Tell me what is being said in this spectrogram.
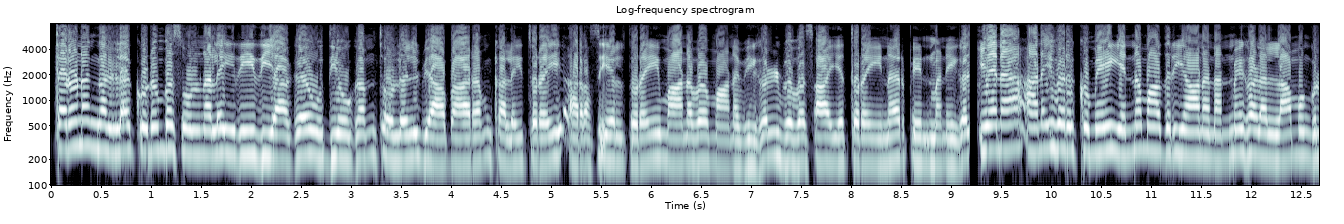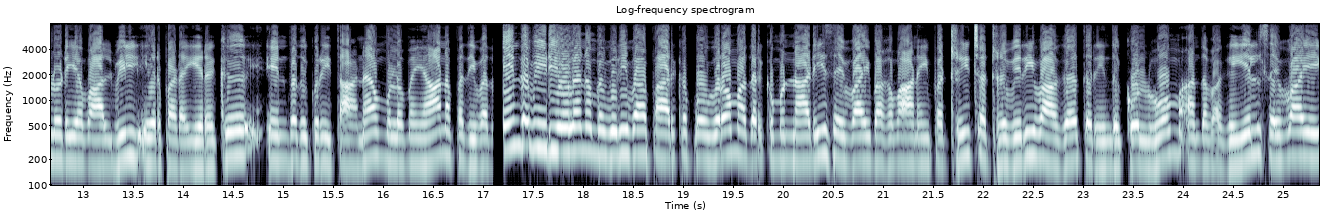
இத்தருணங்களில் குடும்ப சூழ்நிலை ரீதியாக உத்தியோகம் தொழில் வியாபாரம் கலைத்துறை அரசியல் துறை மாணவ மாணவிகள் விவசாய துறையினர் பெண்மணிகள் என அனைவருக்குமே என்ன மாதிரியான நன்மைகள் எல்லாம் உங்களுடைய வாழ்வில் ஏற்பட இருக்கு என்பது குறித்தான முழுமையான பதிவு. இந்த வீடியோல நம்ம விரிவா பார்க்க போகிறோம். அதற்கு முன்னாடி செவ்வாய் பகவானை பற்றி சற்று விரிவாக தெரிந்து கொள்வோம். அந்த வகையில் செவ்வாயை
